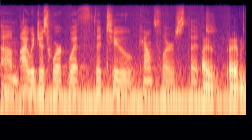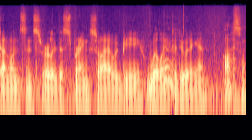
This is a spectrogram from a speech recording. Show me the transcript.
Um, I would just work with the two counselors that, I, I haven't done one since early this spring, so I would be willing to do it again. Awesome.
